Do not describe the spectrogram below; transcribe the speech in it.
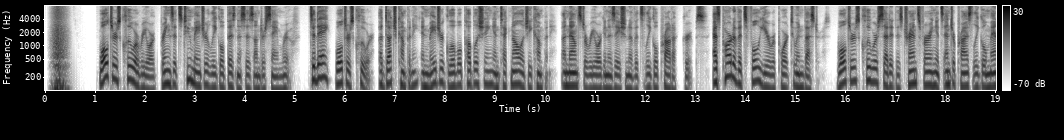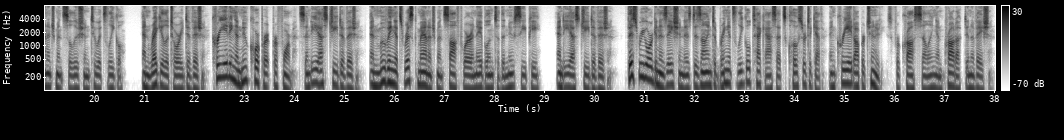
Wolters Kluwer Reorg brings its two major legal businesses under same roof. Today, Wolters Kluwer, a Dutch company and major global publishing and technology company, announced a reorganization of its legal product groups. As part of its full year report to investors, Wolters Kluwer said it is transferring its enterprise legal management solution to its legal and regulatory division, creating a new corporate performance and ESG division, and moving its risk management software Enablon to the new CP and ESG division. This reorganization is designed to bring its legal tech assets closer together and create opportunities for cross selling and product innovation.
